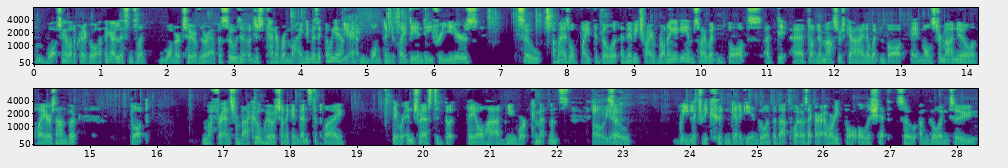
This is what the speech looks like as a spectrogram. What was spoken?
watching a lot of Critical. Role. I think I listened to like one or two of their episodes, and it just kind of reminded me. I was like, oh yeah, Yeah. I've been wanting to play D and D for years, so I might as well bite the bullet and maybe try running a game. So I went and bought a, D- a Dungeon Master's Guide. I went and bought a Monster Manual and a Player's Handbook. But my friends from back home who I was trying to convince to play, they were interested, but they all had new work commitments. oh yeah. So we literally couldn't get a game going. But at that point, I was like, all right, I've already bought all the shit, so I'm going to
